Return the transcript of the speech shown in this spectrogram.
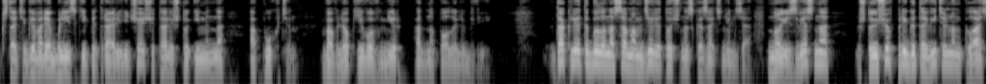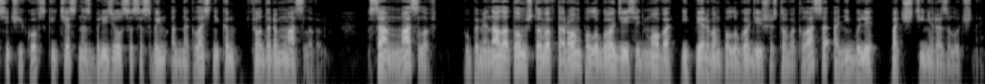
Кстати говоря, близкие Петра Ильича считали, что именно Апухтин вовлек его в мир однополой любви. Так ли это было на самом деле, точно сказать нельзя. Но известно, что еще в приготовительном классе Чайковский тесно сблизился со своим одноклассником Федором Масловым. Сам Маслов упоминал о том, что во втором полугодии седьмого и первом полугодии шестого класса они были почти неразлучны.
